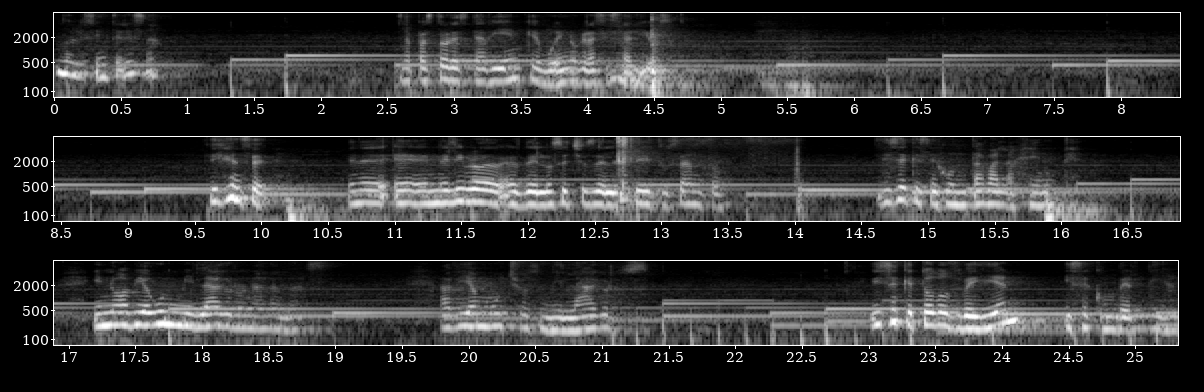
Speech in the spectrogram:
No les interesa. La pastora está bien, qué bueno, gracias a Dios. Fíjense, en el, libro de los Hechos del Espíritu Santo, dice que se juntaba la gente y no había un milagro nada más, había muchos milagros. Dice que todos veían y se convertían.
